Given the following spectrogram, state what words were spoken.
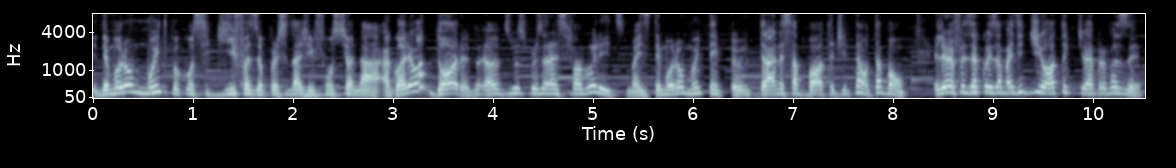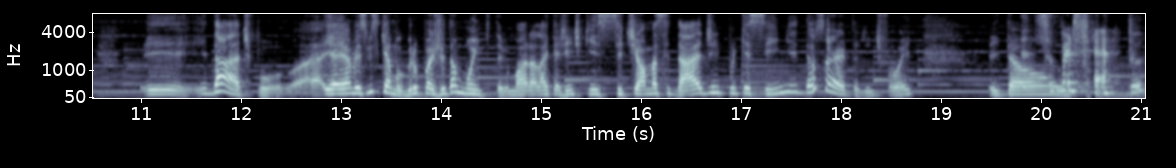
E demorou muito para eu conseguir fazer o personagem funcionar. Agora eu adoro, é um dos meus personagens favoritos, mas demorou muito tempo pra eu entrar nessa bota de, não, tá bom, ele vai fazer a coisa mais idiota que tiver para fazer. E, e, dá, tipo, e aí é o mesmo esquema, o grupo ajuda muito. Teve uma hora lá que a gente quis sitiar uma cidade, porque sim, e deu certo, a gente foi. Então. Super certo.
